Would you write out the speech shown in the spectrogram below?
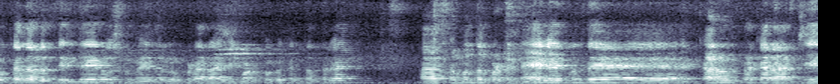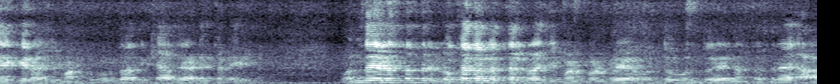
ಲೋಕದಾಲತ್ ಇಲ್ಲದೇ ಇರೋ ಸಮಯದಲ್ಲೂ ಕೂಡ ರಾಜಿ ಮಾಡ್ಕೋಬೇಕಂತಂದ್ರೆ ಸಂಬಂಧಪಟ್ಟ ನ್ಯಾಯಾಲಯದ ಮುಂದೆ ಕಾನೂನು ಪ್ರಕಾರ ಅರ್ಜಿ ಹಾಕಿ ರಾಜಿ ಮಾಡ್ಕೋಬಹುದು ಅದಕ್ಕೆ ಯಾವುದೇ ಅಡೆತಡೆ ಇಲ್ಲ. ಒಂದು ಏನಂತಂದ್ರೆ ಲೋಕದಾಲತ್ತಲ್ಲಿ ರಾಜಿ ಮಾಡಿಕೊಂಡ್ರೆ ಒಂದು ಒಂದು ಏನಂತಂದ್ರೆ ಆ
